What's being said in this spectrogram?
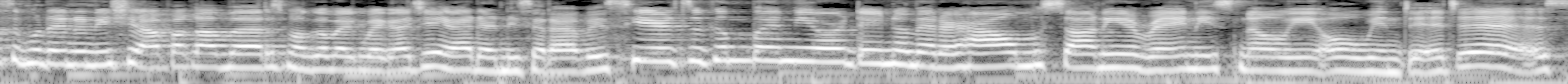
generasi muda Indonesia, apa kabar? Semoga baik-baik aja ya. Dan di Serap is here to accompany your day no matter how sunny, rainy, snowy, or windy it is.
